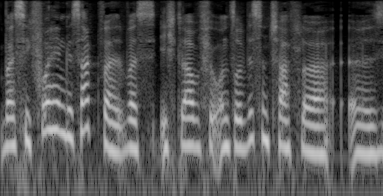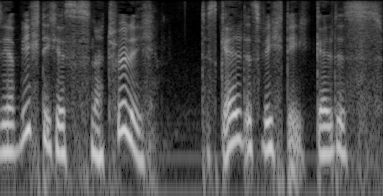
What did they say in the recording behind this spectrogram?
was ich vorhin gesagt habe, was ich glaube für unsere Wissenschaftler äh, sehr wichtig ist, ist natürlich, das Geld ist wichtig. Geld ist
